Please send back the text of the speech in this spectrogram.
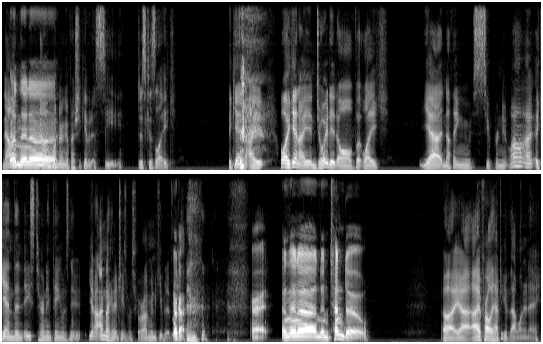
Now And I'm, then, now I'm uh, wondering if I should give it a C, just because like, again I well again I enjoyed it all, but like, yeah, nothing super new. Well, I, again the Ace Attorney thing was new. You know, I'm not gonna change my score. I'm gonna keep it at B. Okay. All right, and then uh Nintendo. Uh, yeah, I probably have to give that one an A.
